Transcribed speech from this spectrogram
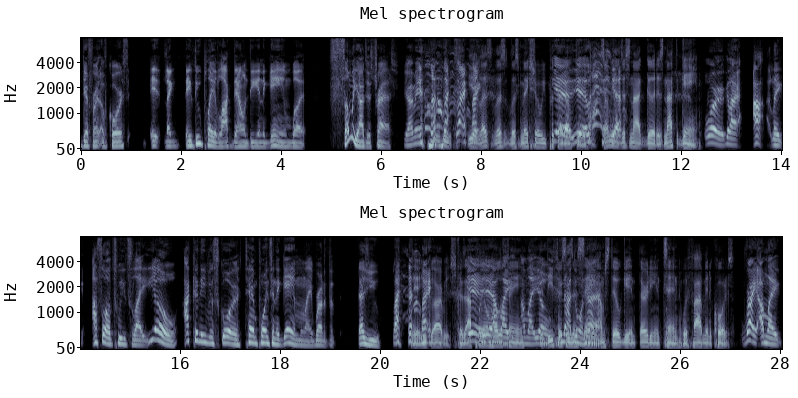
different, of course. It like they do play lockdown D in the game, but some of y'all just trash. You know what I mean? Like- like- yeah, like, let's let's let's make sure we put that Yeah, out there. like- Some of y'all yeah. just not good. It's not the game. Word, like I like I saw tweets like, "Yo, I couldn't even score ten points in a game." I'm like, bro, th- that's you. Like, Yeah, you like, garbage. Because I yeah, play on yeah, Hall I'm of like, Fame. I'm like, yo, the defense is doing insane. that. I'm still getting thirty and ten with five minute quarters. right? I'm like,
